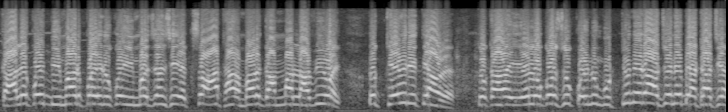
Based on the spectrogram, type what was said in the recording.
કાલે કોઈ બીમાર પડ્યું, કોઈ ઇમરજન્સી એકસો આઠ અમારા ગામમાં લાવી હોય, તો કેવી રીતે આવે? તો એ લોકો શું, કોઈનું મૃત્યુની રાહ જોઈને બેઠા છે?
